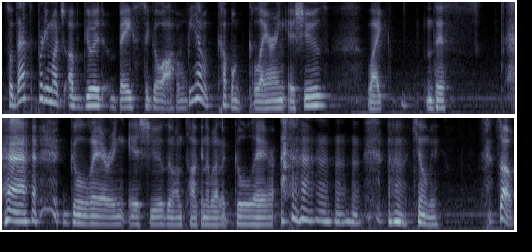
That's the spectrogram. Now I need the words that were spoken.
So that's pretty much a good base to go off of. We have a couple glaring issues like this glaring issues and I'm talking about a glare. Kill me. So,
